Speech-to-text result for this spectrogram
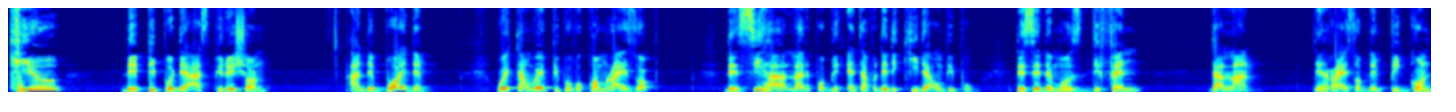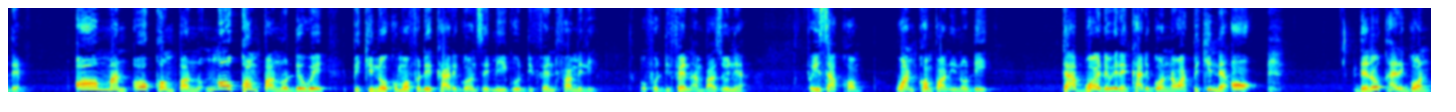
kill the people their aspiration and they boy them. Wait time where people will come rise up. Then see how La Republic enter for they, they kill their own people. They say they must defend that land. Then rise up, then pick gun them. All man, all compound, no, no compound, no the way. Pikin no come up for they carry gun say me go defend family or for defend Ambazonia. for inside Kom one compound you know dey. That boy the way dem carry gun na our pikin dem all. Dem no carry gun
